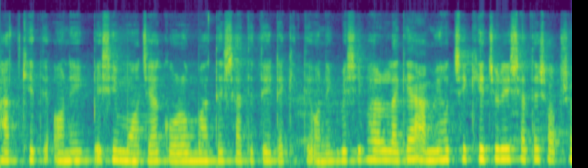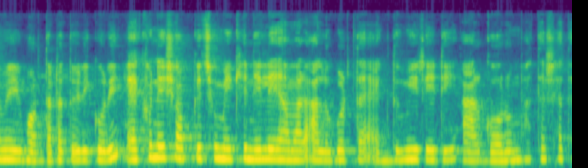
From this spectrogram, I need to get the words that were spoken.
ভাত খেতে অনেক বেশি মজা, গরম ভাতের সাথে তো এটা খেতে অনেক বেশি ভালো লাগে। আমি হচ্ছে খিচুড়ির সাথে সবসময় এই ভর্তাটা তৈরি করি। এখন এই সব কিছু মেখে নিলে আমার আলু ভর্তা একদমই রেডি আর গরম ভাতের সাথে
